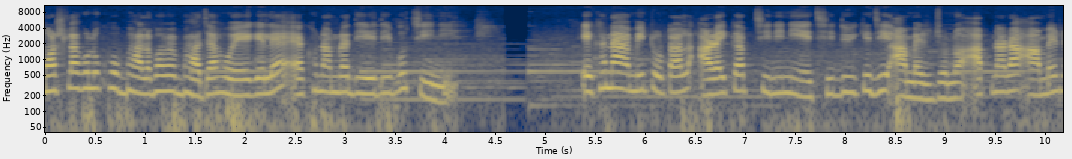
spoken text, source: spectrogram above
মশলাগুলো খুব ভালোভাবে ভাজা হয়ে গেলে এখন আমরা দিয়ে দিব চিনি। এখানে আমি টোটাল আড়াই কাপ চিনি নিয়েছি, দুই কেজি আমের জন্য। আপনারা আমের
